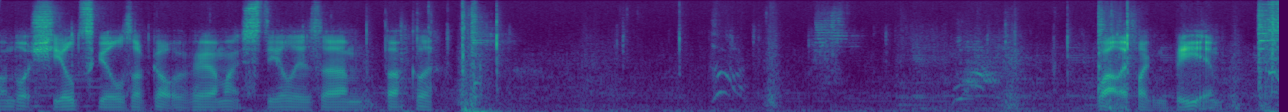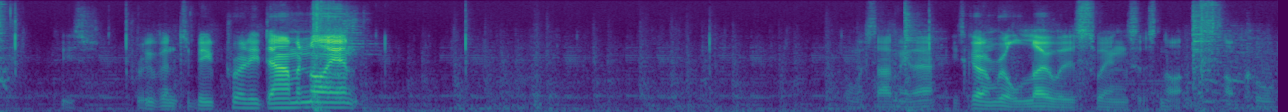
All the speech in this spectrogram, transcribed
I wonder what shield skills I've got over here. I might steal his um, buckler. Well, if I can beat him. He's proven to be pretty damn annoying. Almost had me there. He's going real low with his swings. It's not, it's not cool.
